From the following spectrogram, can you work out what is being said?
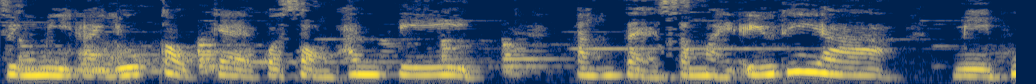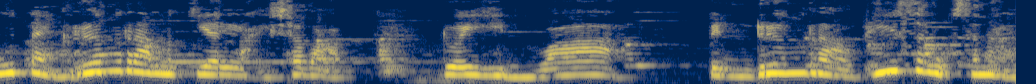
ซึ่งมีอายุเก่าแก่กว่า 2,000 ปี ตั้งแต่สมัยอยุธยา มีผู้แต่งเรื่องรามเกียรติ์หลายฉบับโดยเห็นว่าเป็นเรื่องราวที่สนุกสนาน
